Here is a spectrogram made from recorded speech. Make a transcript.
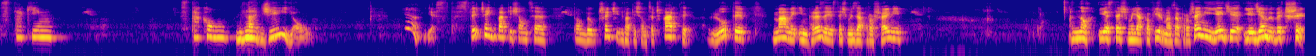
z takim, z taką nadzieją. Nie, jest styczeń 2000, to był trzeci, 2004, luty, mamy imprezę, jesteśmy zaproszeni. No, jesteśmy jako firma zaproszeni, jedzie, jedziemy we trzy.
